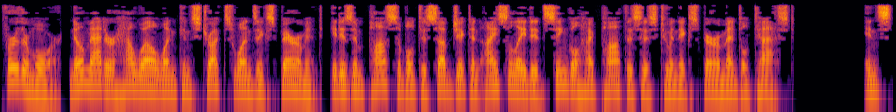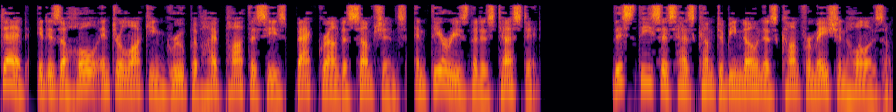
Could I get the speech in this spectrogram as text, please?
Furthermore, no matter how well one constructs one's experiment, it is impossible to subject an isolated single hypothesis to an experimental test. Instead, it is a whole interlocking group of hypotheses, background assumptions, and theories that is tested. This thesis has come to be known as confirmation holism.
